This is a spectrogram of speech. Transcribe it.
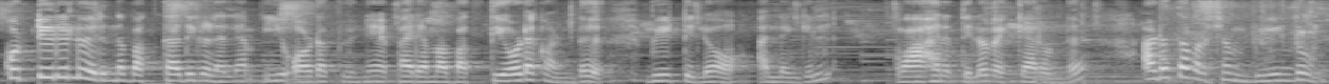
കൊട്ടിയൂരിൽ വരുന്ന ഭക്താദികളെല്ലാം ഈ ഓടപ്പൂവിനെ പരമഭക്തിയോടെ കണ്ട് വീട്ടിലോ അല്ലെങ്കിൽ വാഹനത്തിലോ വെക്കാറുണ്ട്. അടുത്ത വർഷം വീണ്ടും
